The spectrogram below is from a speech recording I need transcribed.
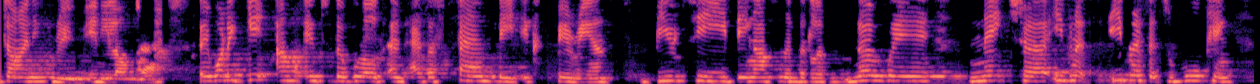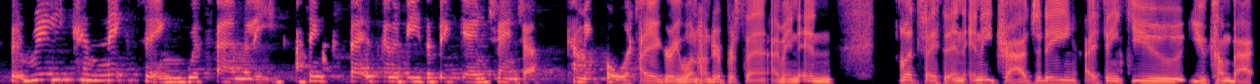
dining room any longer. They want to get out into the world and as a family experience beauty, being out in the middle of nowhere, nature, even it's even if it's walking, but really connecting with family. I think that is going to be the big game changer coming forward. I agree 100%. I mean, in let's face it, in any tragedy, I think you you come back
